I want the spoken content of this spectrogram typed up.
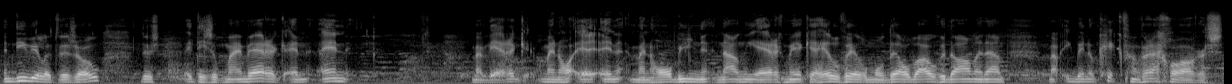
en, die wil het weer zo. Dus het is ook mijn werk. En, en mijn werk, mijn, en mijn hobby, nou niet erg meer. Ik heb heel veel modelbouw gedaan. En dan, maar ik ben ook gek van vrachtwagens.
